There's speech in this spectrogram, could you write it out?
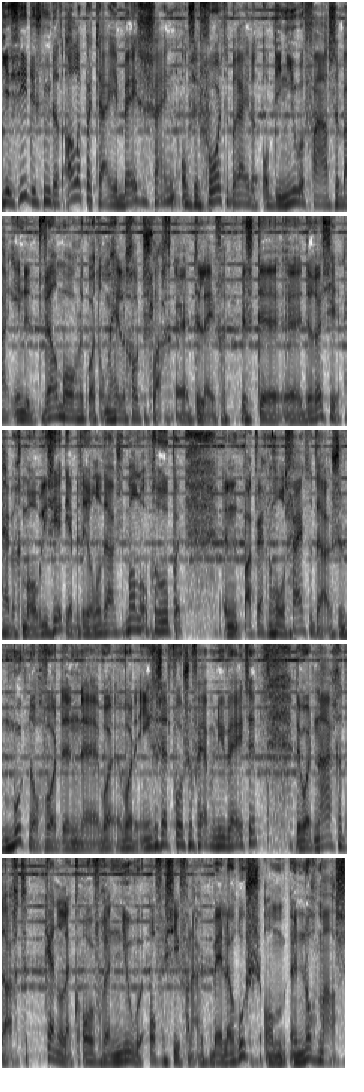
je ziet dus nu dat alle partijen bezig zijn om zich voor te bereiden op die nieuwe fase waarin het wel mogelijk wordt om een hele grote slag uh, te leveren. Dus de, uh, de Russen hebben gemobiliseerd, die hebben 300.000 man opgeroepen. Een pakweg van 150.000 moet nog worden, uh, worden ingezet, voor zover we nu weten. Er wordt nagedacht, kennelijk, over een nieuwe offensief vanuit Belarus om nogmaals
